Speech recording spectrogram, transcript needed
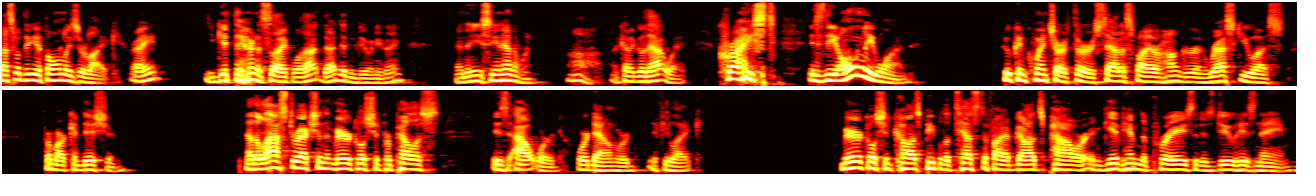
That's what the if onlys are like, right? You get there and it's like, well, that, that didn't do anything. And then you see another one. Oh, I gotta go that way. Christ is the only one who can quench our thirst, satisfy our hunger, and rescue us from our condition. Now, the last direction that miracles should propel us is outward or downward, if you like. Miracles should cause people to testify of God's power and give him the praise that is due his name.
